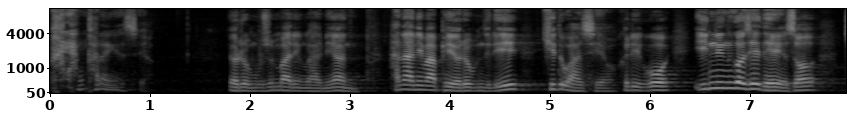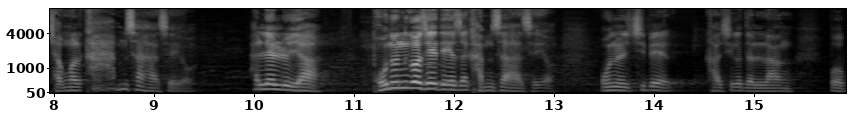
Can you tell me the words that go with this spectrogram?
카랑카랑했어요. 여러분 무슨 말인가 하면 하나님 앞에 여러분들이 기도하세요. 그리고 있는 것에 대해서 정말 감사하세요. 할렐루야. 보는 것에 대해서 감사하세요. 오늘 집에 가시거들랑 뭐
